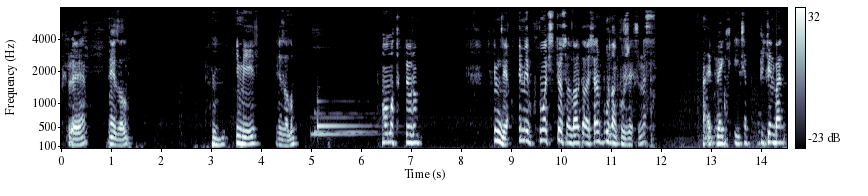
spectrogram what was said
Şuraya ne yazalım? E-mail yazalım. Tamam'a tıklıyorum. Şimdi IMAP kurmak istiyorsanız arkadaşlar buradan kuracaksınız. Yani direkt ilk için ben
